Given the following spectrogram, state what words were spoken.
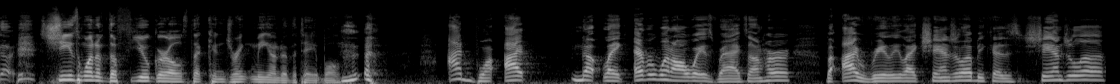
She's one of the few girls that can drink me under the table. I'd want. I no like everyone always rags on her, but I really like Shangela because Shangela,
